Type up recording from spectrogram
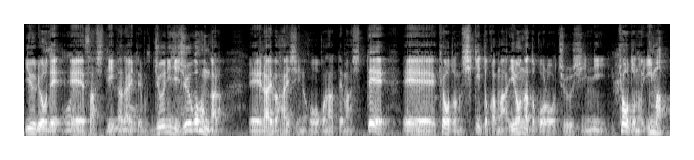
有料で、えーさせていただいています12時15分からえーライブ配信の方を行ってまして、えー京都の四季とか、まあ、いろんなところを中心に京都の今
